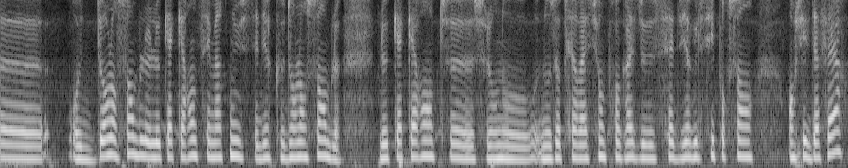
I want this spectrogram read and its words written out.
euh, dans l'ensemble, le CAC 40 s'est maintenu. C'est-à-dire que dans l'ensemble, le CAC 40, euh, selon nos observations, progresse de 7,6% en chiffre d'affaires.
